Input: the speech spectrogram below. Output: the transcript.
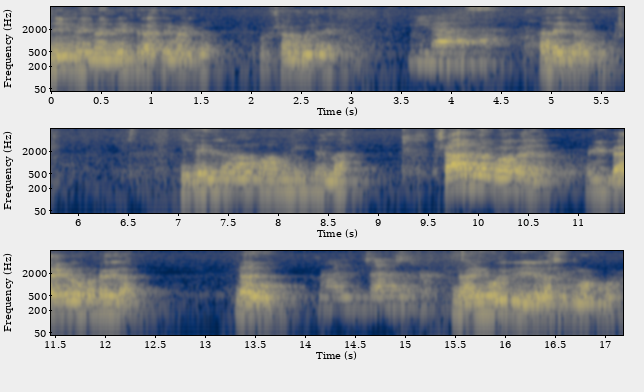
ನಿನ್ನೆ ನಾನು ನೆಂಟು ರಾತ್ರಿ ಮಾಡಿದ್ದು. ಅಷ್ಟು ಭೋಜನ ಅಲ್ಲ ಇದ್ರೆ ಹಾಕು ಏನಿಲ್ಲ ನಾನು ಮಾಮೂಲಿ ಎಲ್ಲ ಸ್ಟಾರ್ ಮೇಲೆ ಹೋಗೋಕ್ಕಾಗಿಲ್ಲ ಈ ಬೇರೆ ಕಡೆ ಹೋಗೋಕ್ಕಾಗಿಲ್ಲ ನಾಳೆ ಹೋಗಿ. ನಾಳೆ ಹೋಗಿ ಎಲ್ಲ ಶಕ್ತಿ ಮಾಡ್ಕೊಂಬೋದು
